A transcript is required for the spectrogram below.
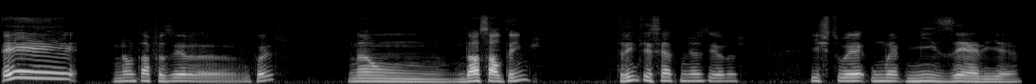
E não está a fazer uh, coisa? Não dá saltinhos? 37 milhões de euros. Isto é uma miséria.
